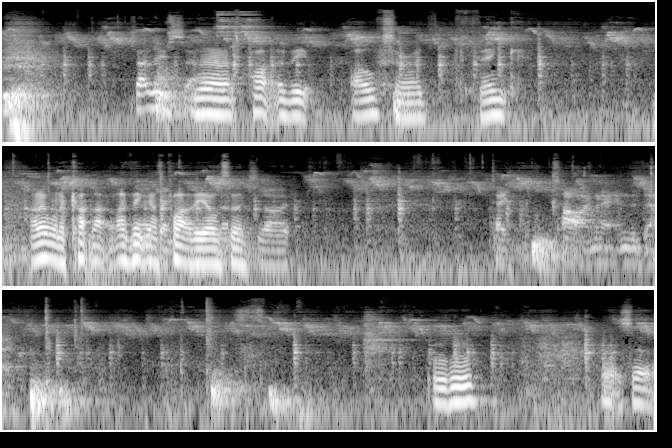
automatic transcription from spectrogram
Is that loose? There? No, it's part of the ulcer, I think. I don't want to cut that. I think that's part of the ulcer. Take time, innit, in the day. Mhm. That's uh,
